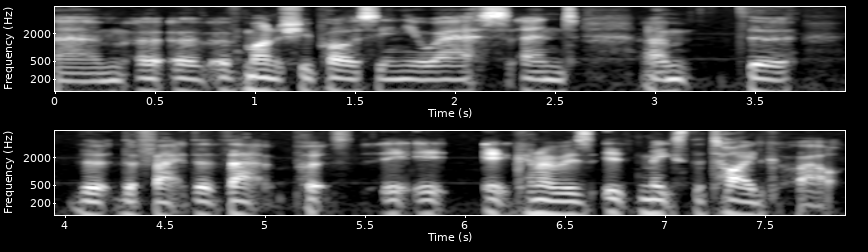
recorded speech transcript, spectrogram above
um, of, of monetary policy in the US, and um, the the the fact that that puts it, it, it, kind of is it makes the tide go out,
